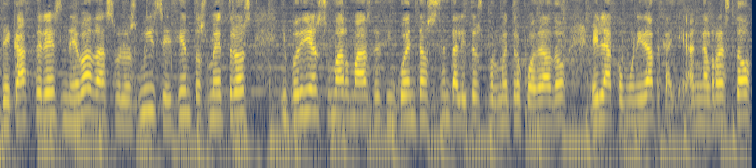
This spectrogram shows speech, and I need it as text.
de Cáceres, nevadas sobre los 1.600 metros y podrían sumar más de 50 o 60 litros por metro cuadrado en la comunidad gallega. En el resto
